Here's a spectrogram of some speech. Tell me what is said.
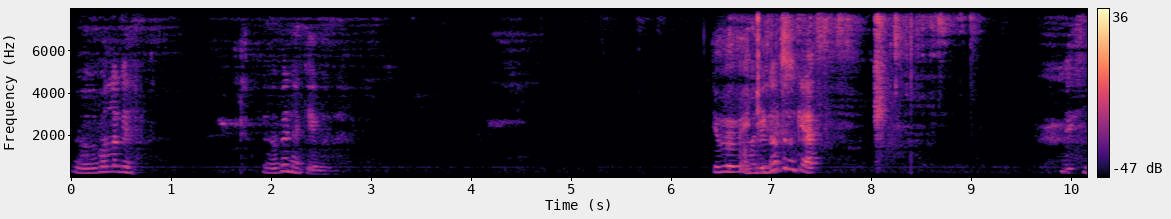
এভাবে ভালো লাগে এভাবে নাকি এভাবে? এভাবে আমাদের নতুন ক্যাপ দেখি।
